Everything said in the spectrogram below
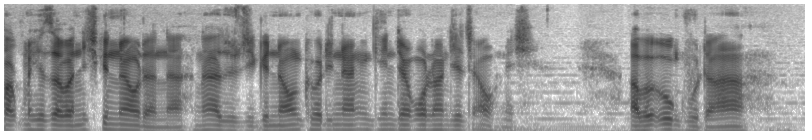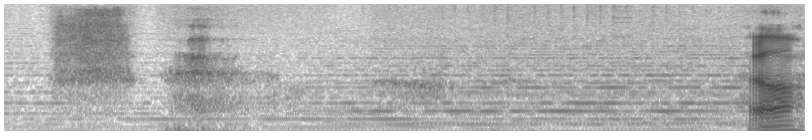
frag mich jetzt aber nicht genau danach. Ne? Also die genauen Koordinaten gehen der Roland jetzt auch nicht. Aber irgendwo da. Ja.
